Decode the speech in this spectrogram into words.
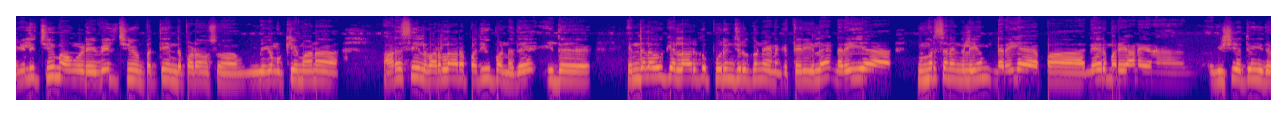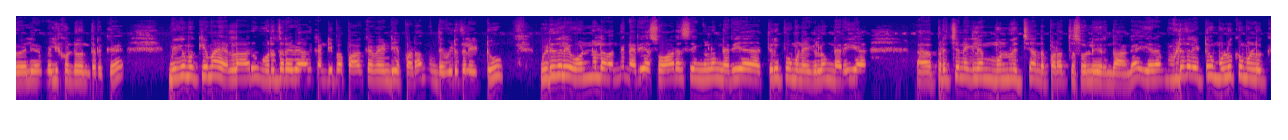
எழுச்சியும் அவங்களுடைய வீழ்ச்சியும் பத்தி இந்த படம் சொ- மிக முக்கியமான அரசியல் வரலாறை பதிவு பண்ணுது. இது எந்த அளவுக்கு எல்லாருக்கும் புரிஞ்சிருக்குன்னு எனக்கு தெரியல. நிறைய விமர்சனங்களையும் நிறைய பா நேர்மறையான விஷயத்தையும் இது வெளி வெளிக்கொண்டு வந்திருக்கு. மிக முக்கியமாக எல்லாரும் ஒரு தடவையாவது கண்டிப்பாக பார்க்க வேண்டிய படம் இந்த விடுதலை டூ. விடுதலை ஒன்றில் வந்து நிறைய சுவாரஸ்யங்களும் நிறைய திருப்புமுனைகளும் நிறைய பிரச்சனைகளையும் முன் வச்சு அந்த படத்தை சொல்லியிருந்தாங்க. விடுதலை டூ முழுக்க முழுக்க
